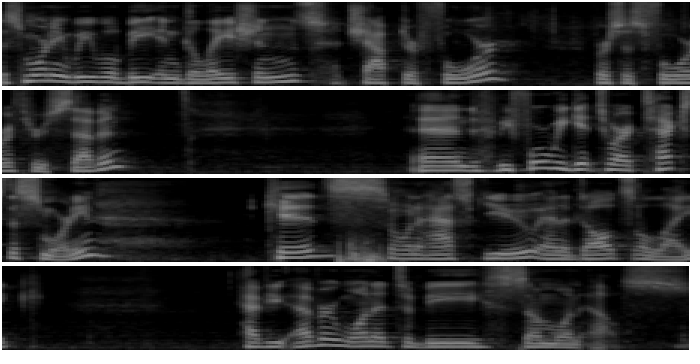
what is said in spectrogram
This morning we will be in Galatians chapter 4, verses 4 through 7. And before we get to our text this morning, kids, I want to ask you and adults alike have you ever wanted to be someone else?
